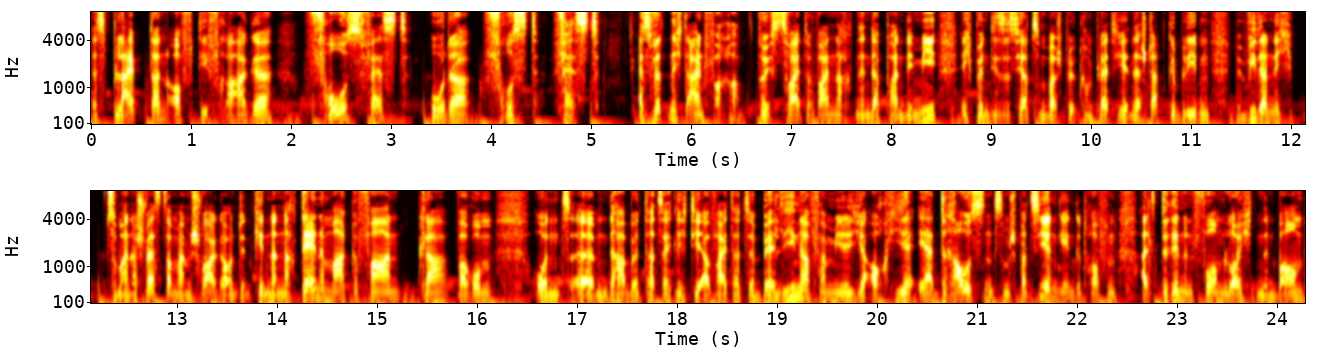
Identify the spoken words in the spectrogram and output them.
es bleibt dann oft die Frage, frohes Fest oder Frustfest. Es wird nicht einfacher durchs zweite Weihnachten in der Pandemie. Ich bin dieses Jahr zum Beispiel komplett hier in der Stadt geblieben, bin wieder nicht zu meiner Schwester, meinem Schwager und den Kindern nach Dänemark gefahren. Klar, warum? Und ähm, habe tatsächlich die erweiterte Berliner Familie auch hier eher draußen zum Spazierengehen getroffen, als drinnen vorm leuchtenden Baum.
